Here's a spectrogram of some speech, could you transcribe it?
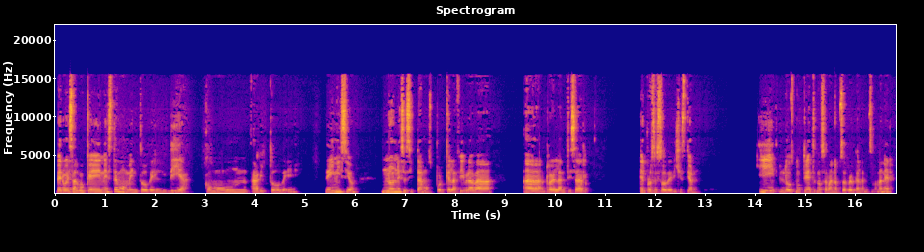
pero es algo que en este momento del día como un hábito de, inicio, no necesitamos porque la fibra va a ralentizar el proceso de digestión y los nutrientes no se van a absorber de la misma manera.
